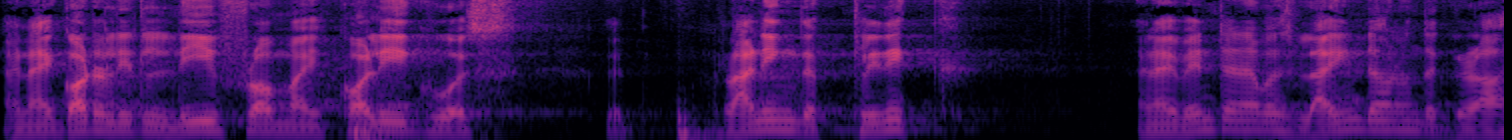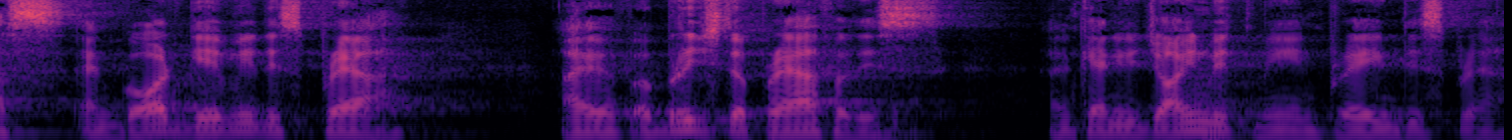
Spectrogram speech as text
and I got a little leave from my colleague who was running the clinic. And I went and I was lying down on the grass, and God gave me this prayer. I have abridged the prayer for this. And can you join with me in praying this prayer?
